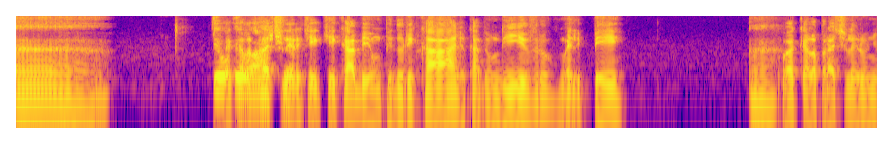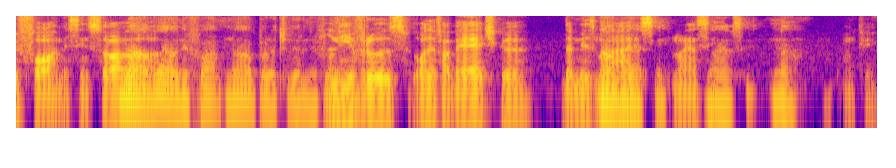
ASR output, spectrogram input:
É, Eu, É aquela eu acho. prateleira que, que cabe um penduricalho, cabe um livro, um LP, É. ou é aquela prateleira uniforme, assim, só Não, não é uniforme, não é uma prateleira uniforme. livros, ordem alfabética, da mesma Não, não é área. assim. Não é assim? Não é assim. Não. Ok.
